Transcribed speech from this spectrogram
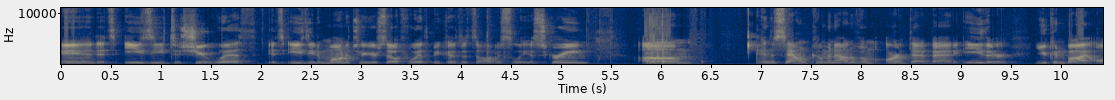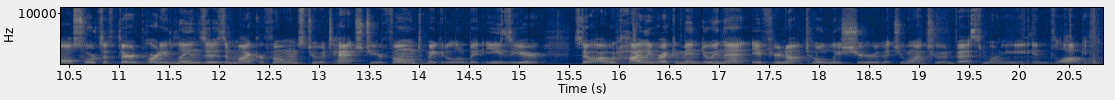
and it's easy to shoot with. It's easy to monitor yourself with because it's obviously a screen. Um, and the sound coming out of them aren't that bad either. You can buy all sorts of third-party lenses and microphones to attach to your phone to make it a little bit easier. So I would highly recommend doing that if you're not totally sure that you want to invest money in vlogging.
